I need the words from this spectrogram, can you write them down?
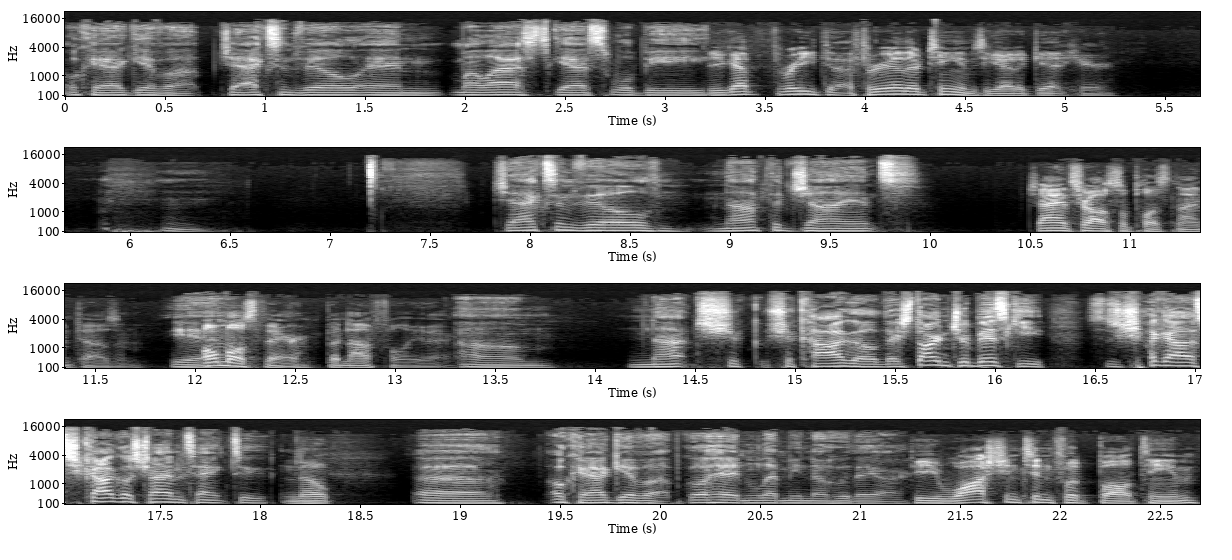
Okay, I give up. Jacksonville, and my last guess will be You got three uh, three other teams you got to get here. Jacksonville, not the Giants. Giants are also plus 9,000. Yeah. Almost there, but not fully there. Um, not Chi- Chicago. They're starting Trubisky, so Chicago, Chicago's trying to tank too. Nope. Uh, okay, I give up. Go ahead and let me know who they are. The Washington football team,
